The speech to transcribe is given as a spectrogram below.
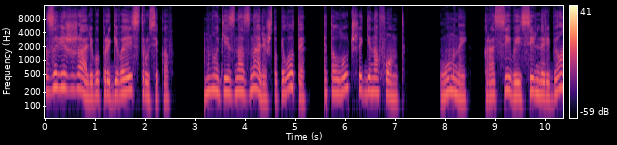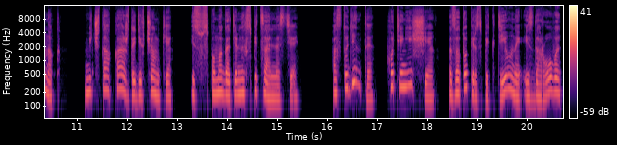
завизжали, выпрыгивая из трусиков. Многие из нас знали, что пилоты — это лучший генофонд. Умный, красивый и сильный ребенок — мечта каждой девчонки из вспомогательных специальностей. А студенты, хоть и нищие, зато перспективны и здоровы,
